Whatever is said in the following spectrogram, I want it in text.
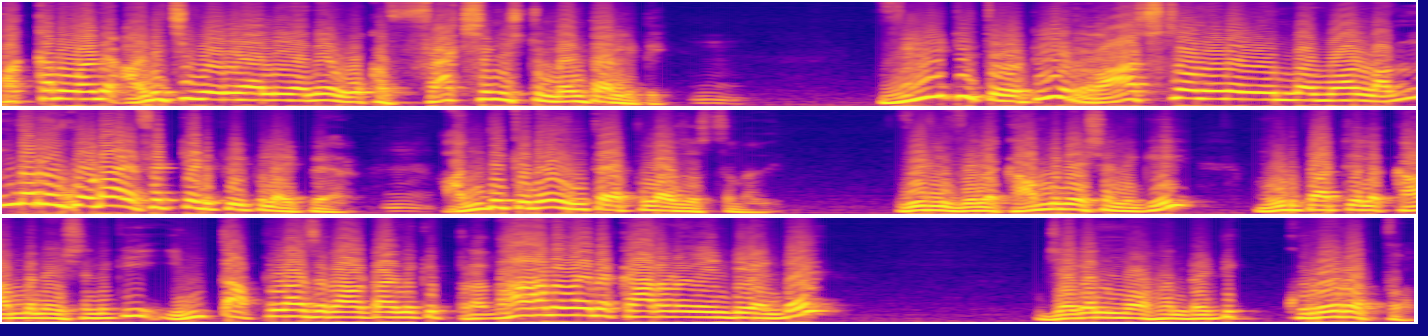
పక్కన వాడిని అణిచివేయాలి అనే ఒక ఫ్యాక్షనిస్ట్ మెంటాలిటీ. వీటితోటి రాష్ట్రంలో ఉన్న వాళ్ళందరూ కూడా ఎఫెక్టెడ్ పీపుల్ అయిపోయారు. అందుకనే ఇంత అప్లాజ్ వస్తున్నది. వీళ్ళు వీళ్ళ కాంబినేషన్కి మూడు పార్టీల కాంబినేషన్కి ఇంత అప్లాజ్ రావడానికి ప్రధానమైన కారణం ఏంటి అంటే జగన్మోహన్ రెడ్డి క్రూరత్వం.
